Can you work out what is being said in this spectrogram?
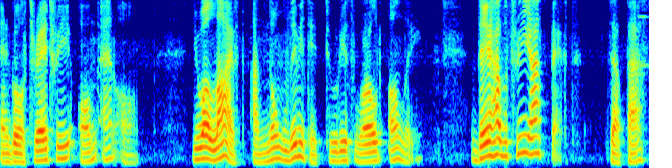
and go straightly on and on. Your lives are not limited to this world only. They have three aspects the past,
